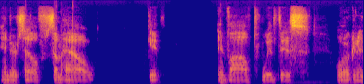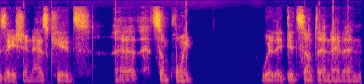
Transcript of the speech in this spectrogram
and herself somehow get involved with this organization as kids uh, at some point where they did something and then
